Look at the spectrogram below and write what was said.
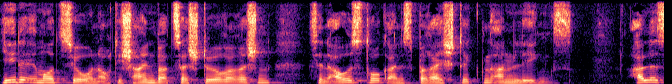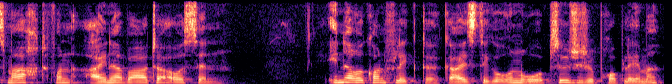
Jede Emotion, auch die scheinbar zerstörerischen, sind Ausdruck eines berechtigten Anliegens. Alles macht von einer Warte aus Sinn. Innere Konflikte, geistige Unruhe, psychische Probleme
